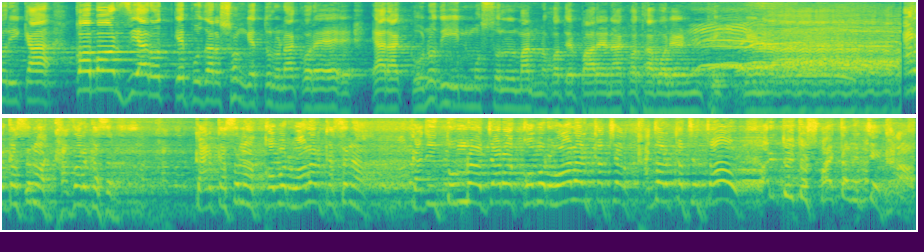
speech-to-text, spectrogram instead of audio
তরিকা কবর জিয়ারতকে পূজার সঙ্গে তুলনা করে, এরা কোনোদিন মুসলমান হতে পারে না। কথা বলেন ঠিক কিনা? কার কাছে না, খাজার কাছে না। কার কাছে না? কবরওয়ালার কাছে না? কাজে তোমরা যারা কবরওয়ালার কাছে আর খাজার কাছে চাও আরে তুই তো শয়তানের চেয়ে খারাপ।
